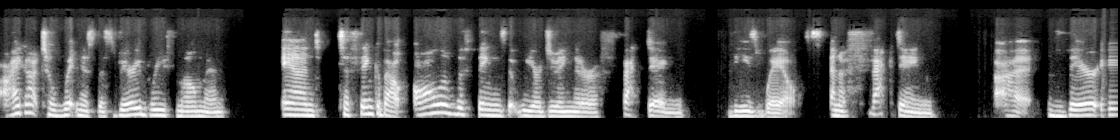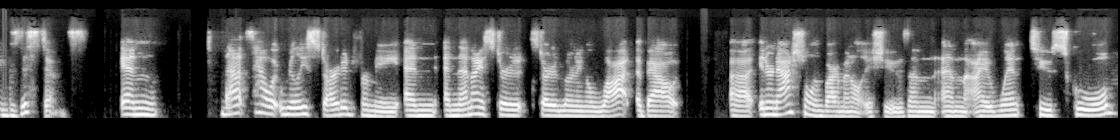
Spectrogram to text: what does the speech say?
I got to witness this very brief moment and to think about all of the things that we are doing that are affecting these whales and affecting uh, their existence. And that's how it really started for me. And and then i started started learning a lot about uh, international environmental issues. And and i went to school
